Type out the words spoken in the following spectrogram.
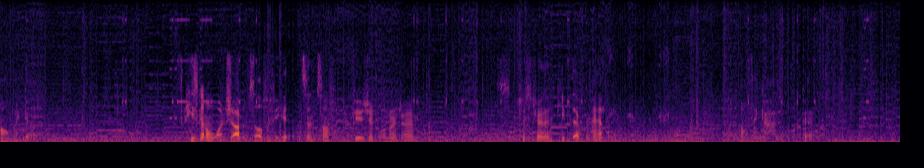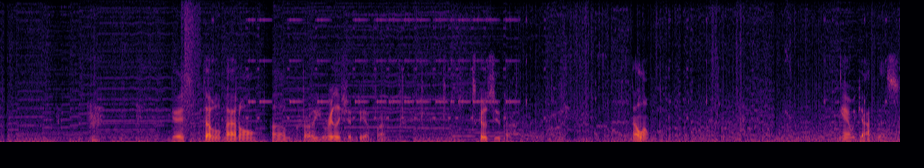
Oh my god. He's gonna one-shot himself if he hits himself in confusion one more time. Just try to keep that from happening. Oh thank god. Okay. Okay, double battle. Um, Crow, you really shouldn't be up front. Let's go Zuko. Hello. Yeah, we got this.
